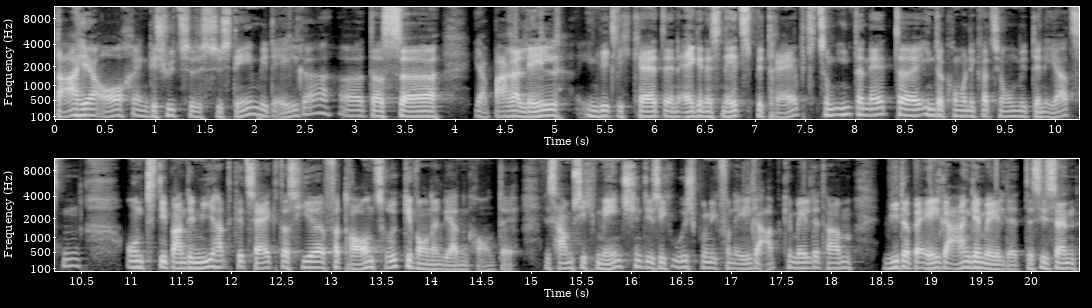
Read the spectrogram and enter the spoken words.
Daher auch ein geschütztes System mit Elga, äh, das äh, ja parallel in Wirklichkeit ein eigenes Netz betreibt zum Internet äh, in der Kommunikation mit den Ärzten. Und die Pandemie hat gezeigt, dass hier Vertrauen zurückgewonnen werden konnte. Es haben sich Menschen, die sich ursprünglich von Elga abgemeldet haben, wieder bei Elga angemeldet. Das ist ein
